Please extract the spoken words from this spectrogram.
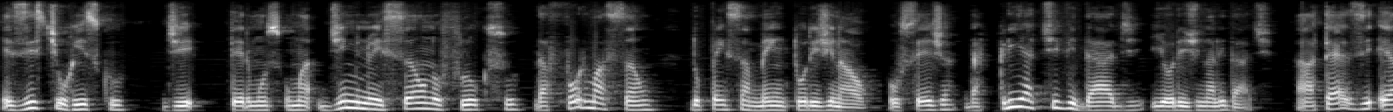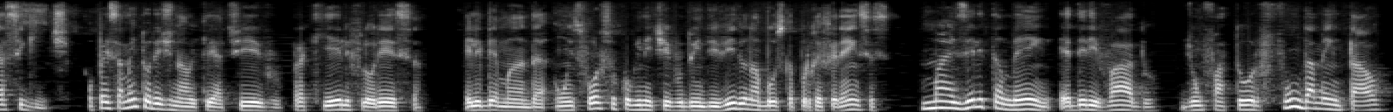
existe o risco de termos uma diminuição no fluxo da formação do pensamento original, ou seja, da criatividade e originalidade. A tese é a seguinte: o pensamento original e criativo, para que ele floresça, ele demanda um esforço cognitivo do indivíduo na busca por referências, mas ele também é derivado de um fator fundamental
